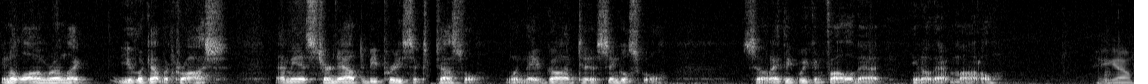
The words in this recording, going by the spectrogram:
in the long run, like you look at lacrosse, I mean, it's turned out to be pretty successful when they've gone to single school. So, and I think we can follow that, you know, that model. There you go.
